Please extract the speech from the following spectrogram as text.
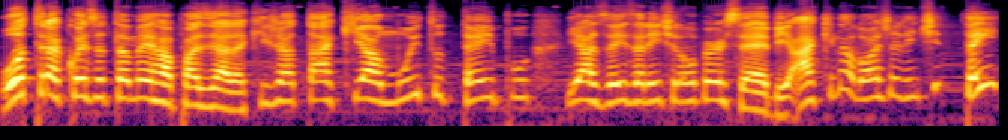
Outra coisa também, rapaziada, que já tá aqui há muito tempo e às vezes a gente não percebe. Aqui na loja a gente tem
